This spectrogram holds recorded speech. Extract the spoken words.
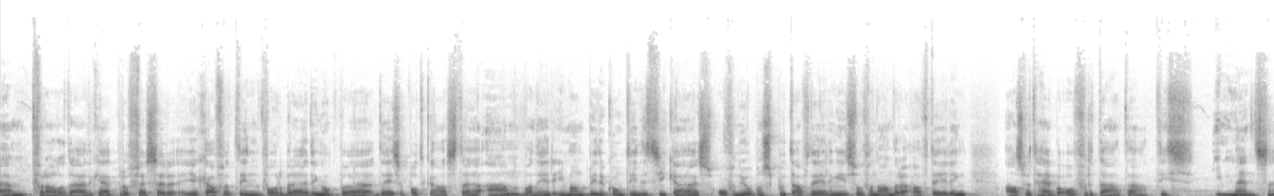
Um, voor alle duidelijkheid, professor, je gaf het in voorbereiding op uh, deze podcast uh, aan. Wanneer iemand binnenkomt in het ziekenhuis, of het nu op een spoedafdeling is of een andere afdeling, als we het hebben over data, het is immens. Hè?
